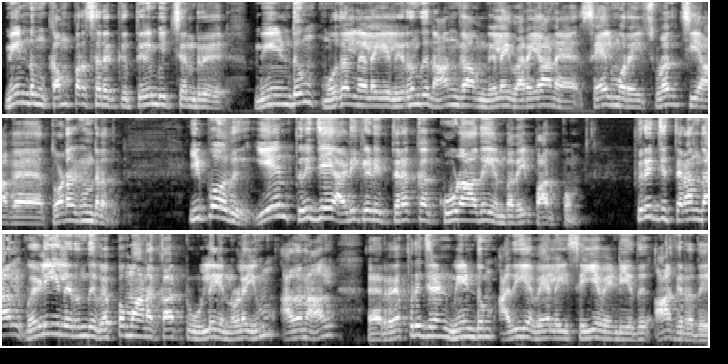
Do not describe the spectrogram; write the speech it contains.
மீண்டும் கம்ப்ரஸருக்கு திரும்பிச் சென்று மீண்டும் முதல் நிலையில் இருந்து நான்காம் நிலை வரையான செயல்முறை சுழற்சியாக தொடர்கின்றது. இப்போது ஏன் ஃப்ரிட்ஜை அடிக்கடி திறக்கக்கூடாது என்பதை பார்ப்போம். ஃப்ரிட்ஜ் திறந்தால் வெளியிலிருந்து வெப்பமான காற்று உள்ளே நுழையும். அதனால் ரெஃப்ரிஜரண்ட் மீண்டும் அதிக வேலை செய்ய வேண்டியது ஆகிறது.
